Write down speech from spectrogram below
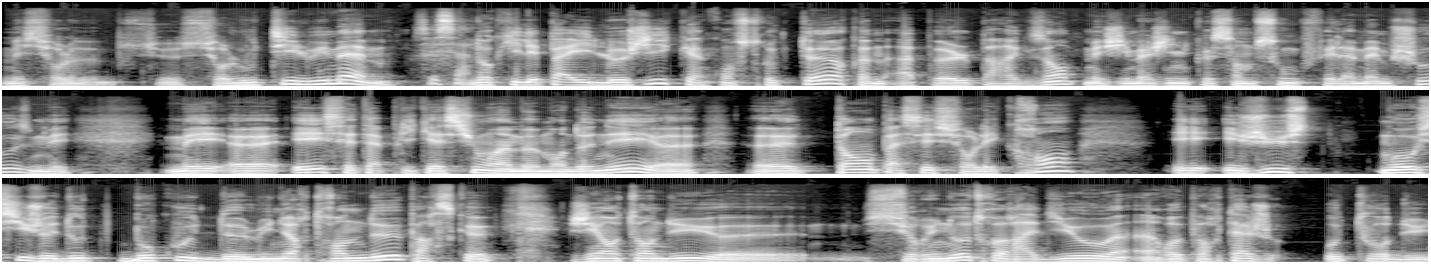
mais sur l'outil sur, sur lui-même. Donc il n'est pas illogique qu'un constructeur comme Apple par exemple, mais j'imagine que Samsung fait la même chose, mais, mais euh, ait cette application à un moment donné, euh, euh, temps passé sur l'écran, et, et, juste, moi aussi je doute beaucoup de l'1h32 parce que j'ai entendu euh, sur une autre radio un, reportage autour du,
